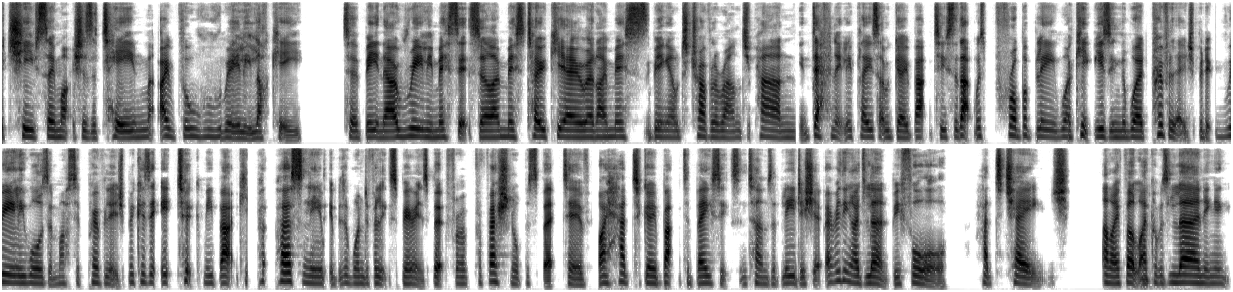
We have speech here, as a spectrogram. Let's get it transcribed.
achieved so much as a team. I feel really lucky to have been there. I really miss it still. I miss Tokyo and I miss being able to travel around Japan. It definitely a place I would go back to. So that was probably, well, I keep using the word privilege, but it really was a massive privilege because it, it took me back. Personally, it was a wonderful experience, but from a professional perspective, I had to go back to basics in terms of leadership. Everything I'd learned before had to change. And I felt like I mm-hmm. was learning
